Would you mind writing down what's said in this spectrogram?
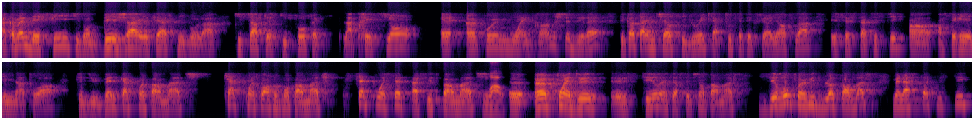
as, quand même des filles qui ont déjà été à ce niveau-là, qui savent qu'est-ce qu'il faut. Fait la pression est un peu moins grande, je te dirais. Puis quand tu as une Chelsea Gray qui a toute cette expérience-là et ses statistiques en, en série éliminatoire, c'est du 24 points par match, 4.3 rebonds par match, 7.7 assists par match, 1.2 euh, euh, steal, interception par match, 0.8 blocs par match. Mais la statistique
